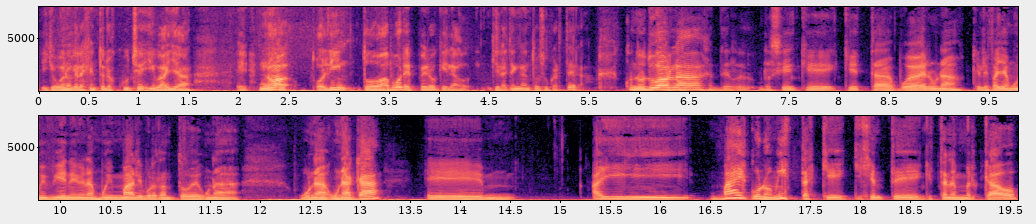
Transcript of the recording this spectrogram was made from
y que bueno que la gente lo escuche y vaya, eh, no a Olin, todo vapor, espero que la, que la tenga en toda su cartera. Cuando tú hablas de recién que, que esta puede haber una que les vaya muy bien y una muy mal y por lo tanto es una, una, una K, eh, hay más economistas que, gente que está en el mercado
